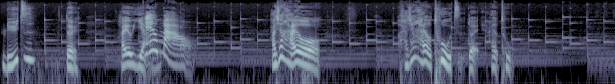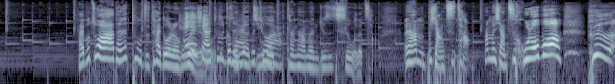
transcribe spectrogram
驴子，对，还有羊，还有马哦，好像还有，好像还有兔子，对，还有兔，还不错啊。但是兔子太多人喂了，根本没有机会看他们就是吃我的草。而且他们不想吃草，他们想吃胡萝卜。呵，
